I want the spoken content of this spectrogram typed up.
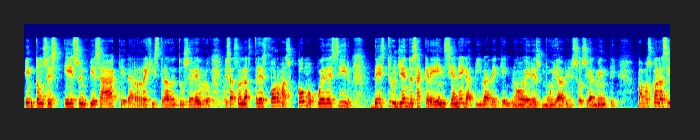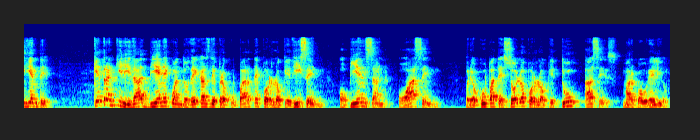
Entonces eso empieza a quedar registrado en tu cerebro. Esas son las tres formas. ¿Cómo puedes ir destruyendo esa creencia negativa de que no eres muy hábil socialmente? Vamos con la siguiente. ¿Qué tranquilidad viene cuando dejas de preocuparte por lo que dicen o piensan o hacen? Preocúpate solo por lo que tú haces, Marco Aurelio.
